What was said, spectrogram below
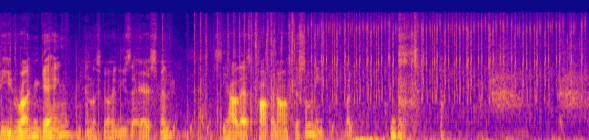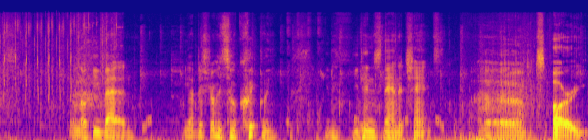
Speed run gang. And let's go ahead and use the air spin. See how that's popping off. There's so many like low-key bad. He got destroyed so quickly. He didn't, he didn't stand a chance. sorry.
